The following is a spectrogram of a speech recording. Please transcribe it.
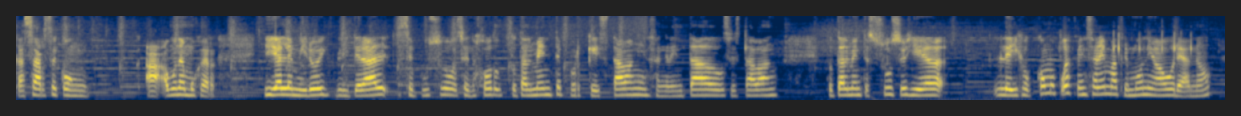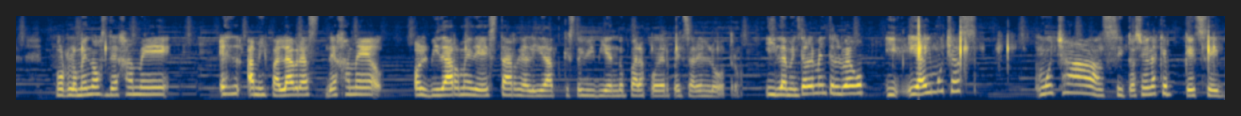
casarse con a, una mujer. Y ella le miró y literal se puso, se enojó totalmente porque estaban ensangrentados, estaban totalmente sucios y ella le dijo, ¿cómo puedes pensar en matrimonio ahora, no? Por lo menos déjame, a mis palabras, déjame olvidarme de esta realidad que estoy viviendo para poder pensar en lo otro. Y lamentablemente luego, y, hay muchas muchas situaciones que, que, se,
